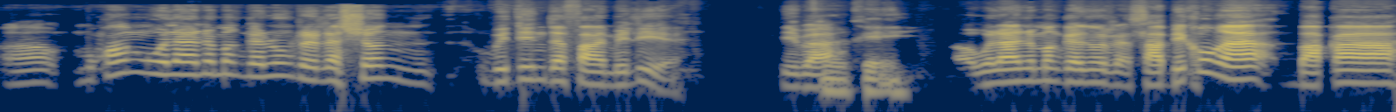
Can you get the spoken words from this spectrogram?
Uh, mukhang wala namang ganung relasyon within the family eh. Di ba? Okay. Wala namang ganun. Sabi ko nga, baka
